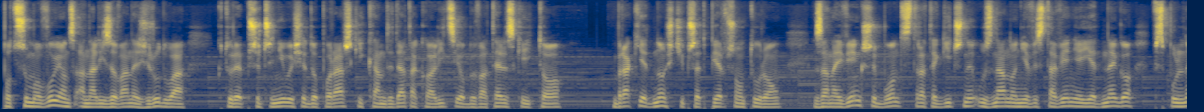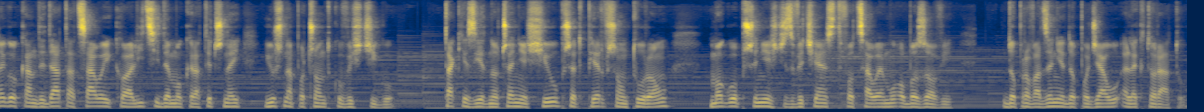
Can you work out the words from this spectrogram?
Podsumowując analizowane źródła, które przyczyniły się do porażki kandydata Koalicji Obywatelskiej, to brak jedności przed pierwszą turą, za największy błąd strategiczny uznano niewystawienie jednego wspólnego kandydata całej Koalicji Demokratycznej już na początku wyścigu. Takie zjednoczenie sił przed pierwszą turą mogło przynieść zwycięstwo całemu obozowi, doprowadzenie do podziału elektoratu.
